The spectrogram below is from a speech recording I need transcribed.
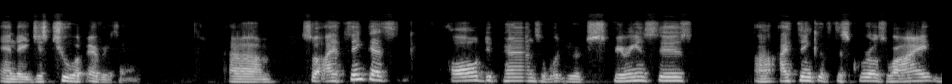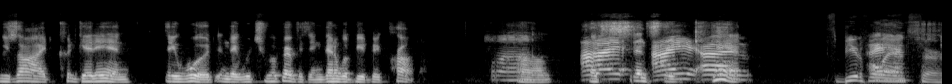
and they just chew up everything. Um, so I think that's all depends on what your experience is. Uh, I think if the squirrels where I reside could get in, they would, and they would chew up everything. Then it would be a big problem. Well, um, I, I, um, it's a beautiful I answer.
